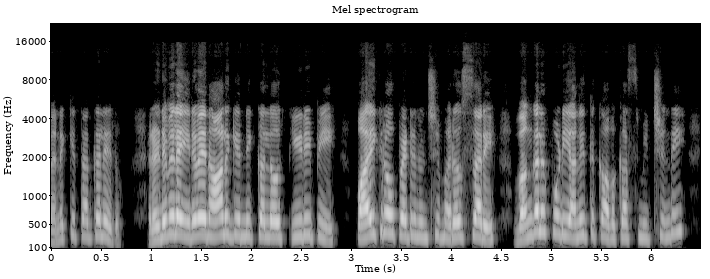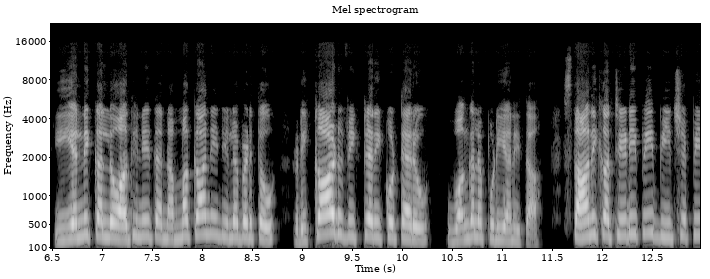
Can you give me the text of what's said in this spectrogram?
వెనక్కి తగ్గలేదు. రెండు వేల ఇరవై నాలుగు ఎన్నికల్లో టీడీపీ పాయికరావుపేట నుంచి మరోసారి వంగలపూడి అనితకు అవకాశం ఇచ్చింది. ఈ ఎన్నికల్లో అధినేత నమ్మకాన్ని నిలబెడుతూ రికార్డు విక్టరీ కొట్టారు వంగలపూడి అనిత. స్థానిక టీడీపీ బీజేపీ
